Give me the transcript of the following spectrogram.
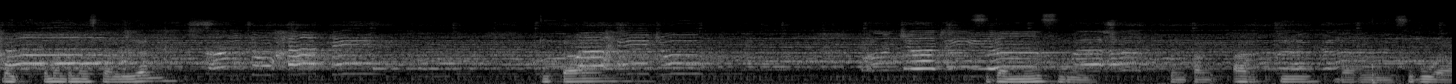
Baik, teman-teman sekalian, kita sudah menelusuri tentang arti dari sebuah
